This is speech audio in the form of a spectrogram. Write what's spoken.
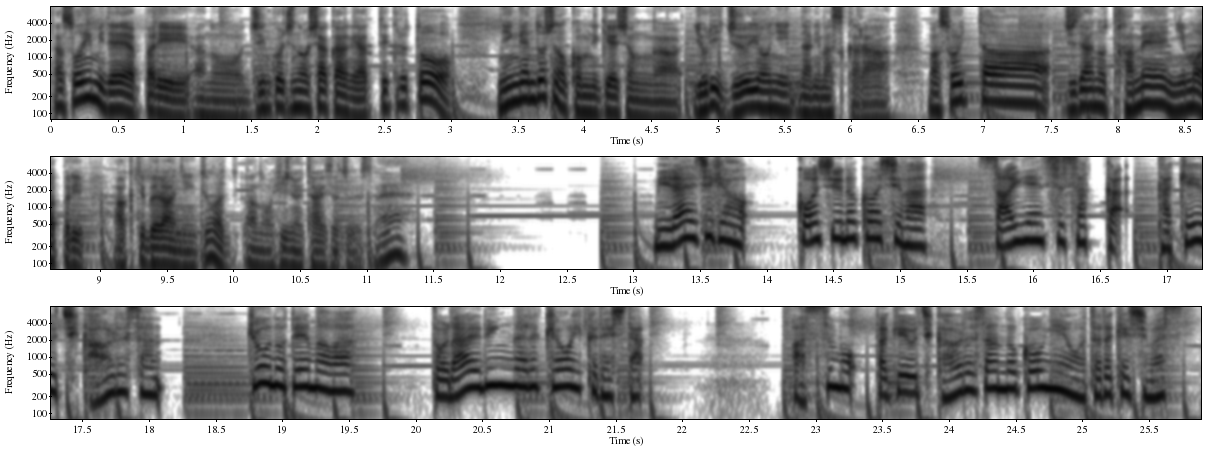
だそういう意味でやっぱりあの人工知能社会がやってくると人間同士のコミュニケーションがより重要になりますから、まあ、そういった時代のためにもやっぱりアクティブラーニングというのはあの非常に大切ですね。未来授業。今週の講師はサイエンス作家竹内薫さん。今日のテーマはトライリンガル教育でした。明日も竹内薫さんの講義をお届けします。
